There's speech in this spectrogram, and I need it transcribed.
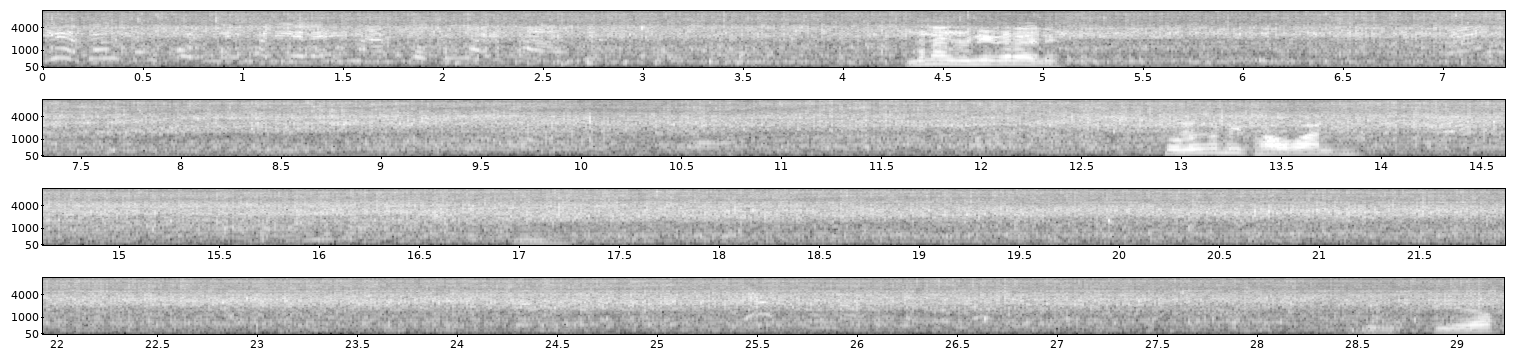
เนี่ยต้องต้องกดเงินพอดีเลยให้น้ำระบบมันไหลผ่านเนี่ยมานั่งอยู่นี่ก็ได้เนี่ยตรงนั้นก็มีเถาวัน 你吃啊？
